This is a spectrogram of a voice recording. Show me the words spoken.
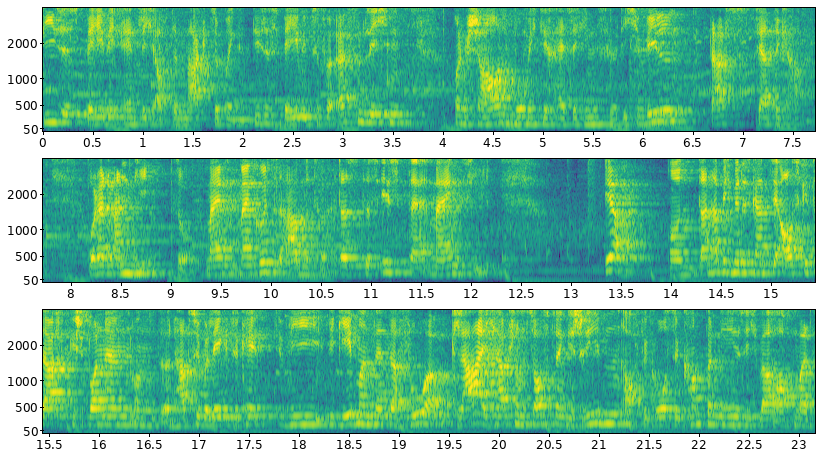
dieses Baby endlich auf den Markt zu bringen, dieses Baby zu veröffentlichen und schauen, wo mich die Reise hinführt. Ich will das fertig haben oder halt angehen. So, mein, mein größtes Abenteuer, das, das ist mein Ziel. Ja, und dann habe ich mir das Ganze ausgedacht, gesponnen und, und habe es überlegt, okay, wie, wie geht man denn davor? Klar, ich habe schon Software geschrieben, auch für große Companies. Ich war auch mal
